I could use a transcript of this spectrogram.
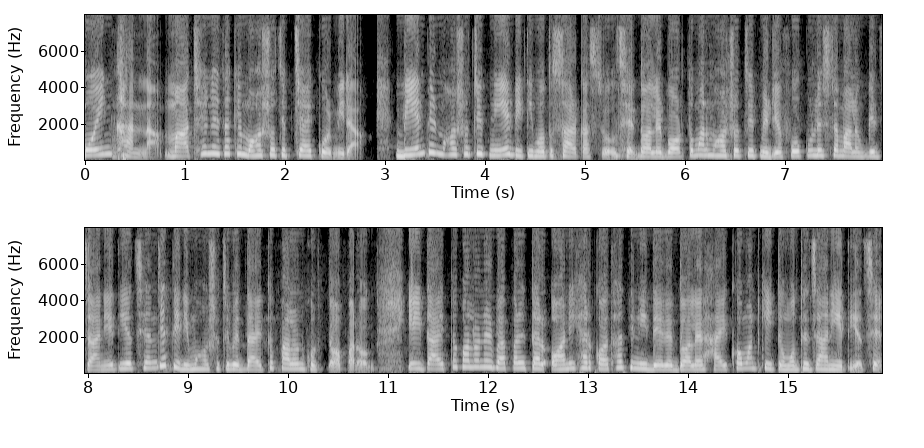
মঈন খান্না মাঠে নেতাকে মহাসচিব চায় কর্মীরা। বিএনপির মহাসচিব নিয়ে রীতিমতো সার্কাস চলছে। দলের বর্তমান মহাসচিব মির্জা ফখরুল ইসলাম আলমগীর জানিয়ে দিয়েছেন যে তিনি মহাসচিবের দায়িত্ব পালন করতে অপারগ। এই দায়িত্ব পালনের ব্যাপারে তার অনীহার কথা তিনি দলের হাইকমান্ডকে ইতোমধ্যে জানিয়ে দিয়েছেন।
